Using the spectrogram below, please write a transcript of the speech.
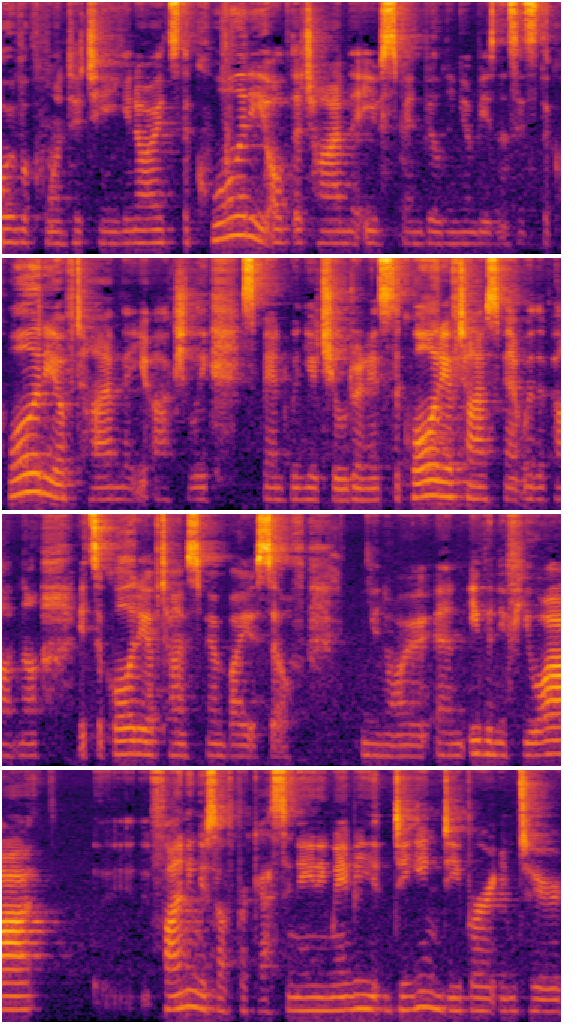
over quantity. You know, it's the quality of the time that you spend building your business. It's the quality of time that you actually spend with your children. It's the quality of time spent with a partner. It's the quality of time spent by yourself. You know, and even if you are finding yourself procrastinating, maybe digging deeper into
